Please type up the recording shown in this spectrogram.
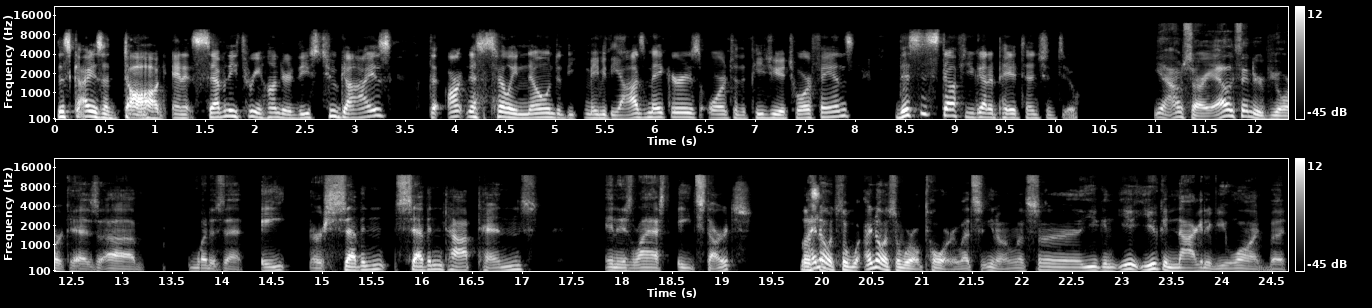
This guy is a dog. And at 7,300, these two guys that aren't necessarily known to the maybe the odds makers or to the PGA Tour fans, this is stuff you got to pay attention to. Yeah, I'm sorry. Alexander Bjork has uh, what is that? Eight or seven seven top tens in his last eight starts. Listen. I know it's the I know it's a world tour. Let's you know let's uh, you can you you can knock it if you want, but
